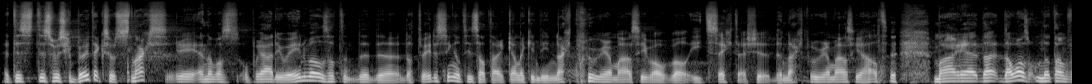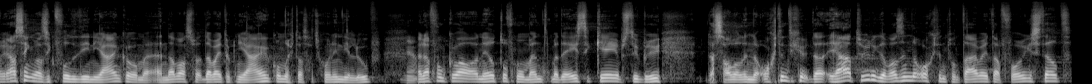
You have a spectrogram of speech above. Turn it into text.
het, is, het is eens gebeurd dat ik zo s'nachts reed, en dat was op Radio 1 wel, zat de, de, dat tweede singeltje zat daar kennelijk in die nachtprogrammatie, wat wel iets zegt als je de nachtprogrammatie haalt. Maar eh, dat, dat was omdat dat een verrassing was, ik voelde die niet aankomen. En dat, was, dat werd ook niet aangekondigd, dat zat gewoon in die loop. Ja. En dat vond ik wel een heel tof moment. Maar de eerste keer op Stubru, dat zal wel in de ochtend... Dat, ja, tuurlijk, dat was in de ochtend, want daar werd dat voorgesteld.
